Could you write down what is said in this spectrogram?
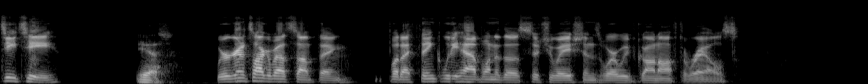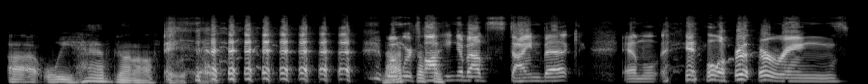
DT, yes, we were going to talk about something, but I think we have one of those situations where we've gone off the rails. uh, we have gone off the rails. when we're talking about Steinbeck and, and Lord of the Rings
